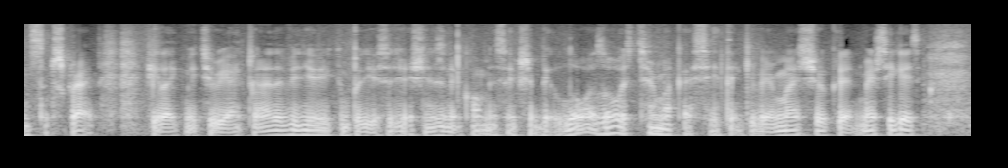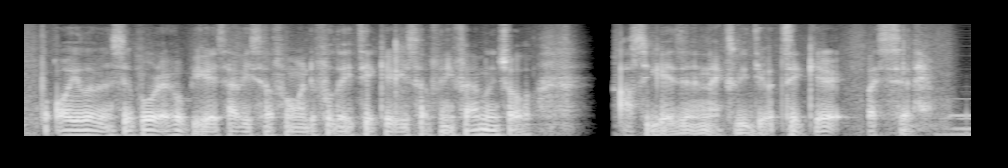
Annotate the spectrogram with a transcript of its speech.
and subscribe. If you'd like me to react to another video, you can put your suggestions in the comment section below. As always, Tirmak, I say thank you very much. Shukran. Merci, guys, for all your love and support. I hope you guys have yourself a wonderful day. Take care of yourself and your family, inshallah. I'll see you guys in the next video. Take care. Bye.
